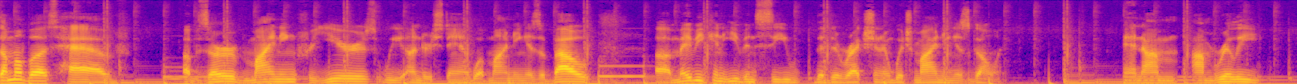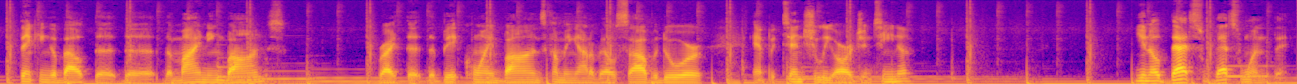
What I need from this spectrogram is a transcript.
some of us have observed mining for years. We understand what mining is about. Uh, maybe can even see the direction in which mining is going. And I'm I'm really thinking about the the, the mining bonds, right? The the Bitcoin bonds coming out of El Salvador and potentially Argentina. You know, that's that's one thing.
